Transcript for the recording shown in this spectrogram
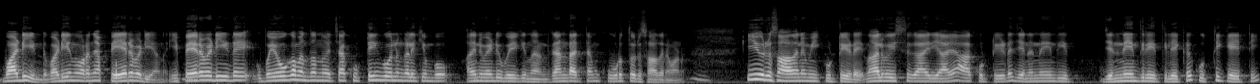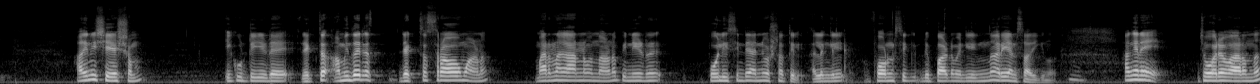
വടിയുണ്ട്. വടി എന്ന് പറഞ്ഞാൽ പേരവടിയാണ്. ഈ പേരവടിയുടെ ഉപയോഗം എന്തെന്ന് വെച്ചാൽ കുട്ടിയും കോലും കളിക്കുമ്പോൾ അതിന് വേണ്ടി ഉപയോഗിക്കുന്നതാണ്. രണ്ടറ്റം കൂർത്തൊരു സാധനമാണ്. ഈ ഒരു സാധനം ഈ കുട്ടിയുടെ നാല് വയസ്സുകാരിയായ ആ കുട്ടിയുടെ ജനനേന്ദ്രിയ ജനനേന്ദ്രിയത്തിലേക്ക് കുത്തിക്കയറ്റി അതിനുശേഷം ഈ കുട്ടിയുടെ രക്ത അമിത രക്തസ്രാവമാണ് മരണകാരണമെന്നാണ് പിന്നീട് പോലീസിന്റെ അന്വേഷണത്തിൽ അല്ലെങ്കിൽ ഫോറൻസിക് ഡിപ്പാർട്ട്മെന്റിൽ നിന്ന് അറിയാൻ സാധിക്കുന്നത്. അങ്ങനെ ചോര വാർന്ന്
